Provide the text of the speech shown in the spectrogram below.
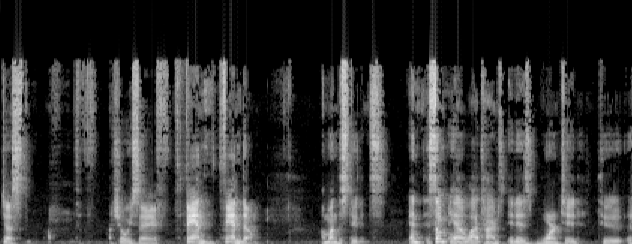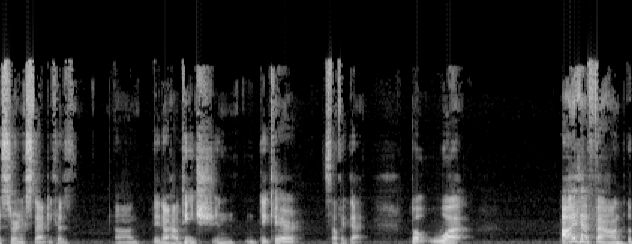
just, shall we say, fan fandom among the students. And some, you know, a lot of times it is warranted to a certain extent because um, they know how to teach and they care, stuff like that. But what I have found uh,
